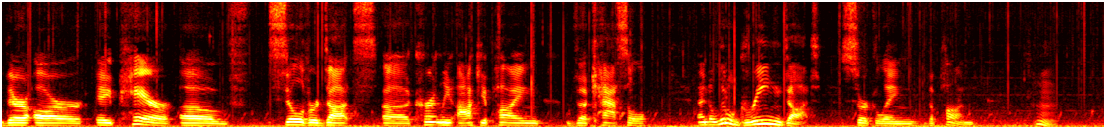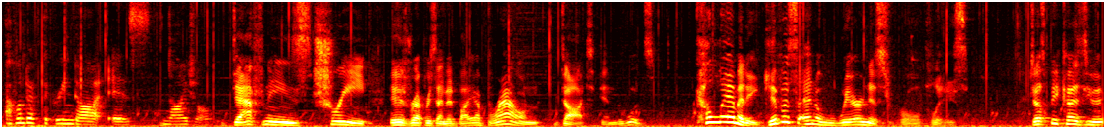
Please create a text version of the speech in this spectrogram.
There are a pair of silver dots uh, currently occupying the castle, and a little green dot circling the pond. I wonder if the green dot is Nigel. Daphne's tree is represented by a brown dot in the woods. Calamity, give us an awareness roll, please. Just because you,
